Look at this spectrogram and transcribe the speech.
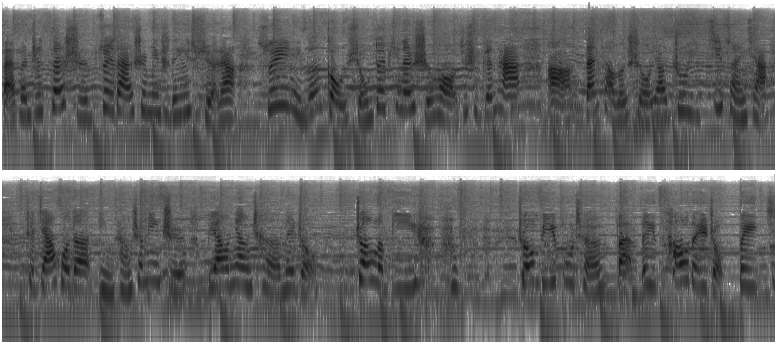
百分之三十最大生命值的一个血量，所以你跟狗熊对拼的时候，就是跟他啊单挑的时候，要注意计算一下这家伙的隐藏生命值，不要酿成那种装了逼。装逼不成反被操的一种悲剧。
